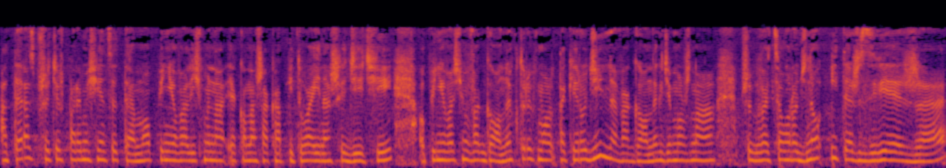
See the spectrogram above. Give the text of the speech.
a teraz przecież parę miesięcy temu opiniowaliśmy na, jako nasza kapituła i nasze dzieci, opiniowaliśmy wagony, w których takie rodzinne wagony, gdzie można przebywać całą rodziną i też zwierzę.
